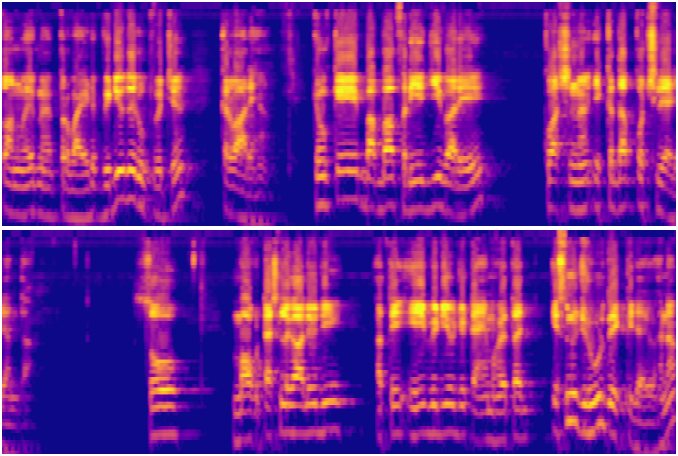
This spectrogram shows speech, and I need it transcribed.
ਤੁਹਾਨੂੰ ਇਹ ਮੈਂ ਪ੍ਰੋਵਾਈਡ ਵੀਡੀਓ ਦੇ ਰੂਪ ਵਿੱਚ ਕਰਵਾ ਰਿਹਾ। ਕਿਉਂਕਿ ਬਾਬਾ ਫਰੀਦ ਜੀ ਬਾਰੇ ਕੁਐਸਚਨ ਇੱਕ ਦਾ ਪੁੱਛ ਲਿਆ ਜਾਂਦਾ। ਸੋ ਮੌਕ ਟੈਸਟ ਲਗਾ ਲਿਓ ਜੀ ਅਤੇ ਇਹ ਵੀਡੀਓ ਜੇ ਟਾਈਮ ਹੋਇਆ ਤਾਂ ਇਸ ਨੂੰ ਜ਼ਰੂਰ ਦੇਖ ਕੇ ਜਾਇਓ ਹੈ ਨਾ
